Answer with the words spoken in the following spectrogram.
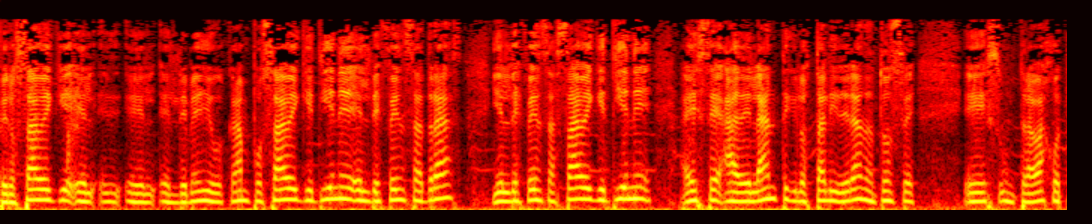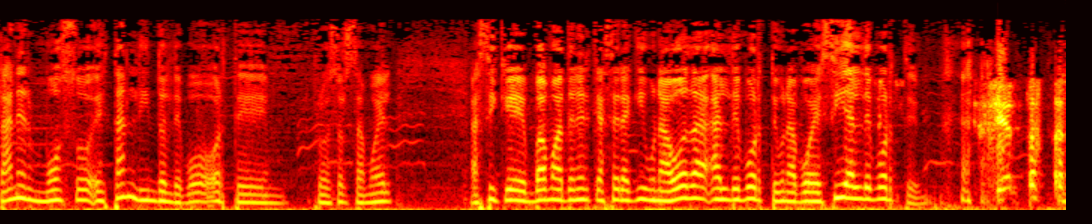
pero sabe que el, el de medio campo sabe que tiene el defensa atrás y el defensa sabe que tiene a ese adelante que lo está liderando. Entonces, es un trabajo tan hermoso, es tan lindo el deporte, profesor Samuel. Así que vamos a tener que hacer aquí una oda al deporte, una poesía al deporte. ¿Cierto?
